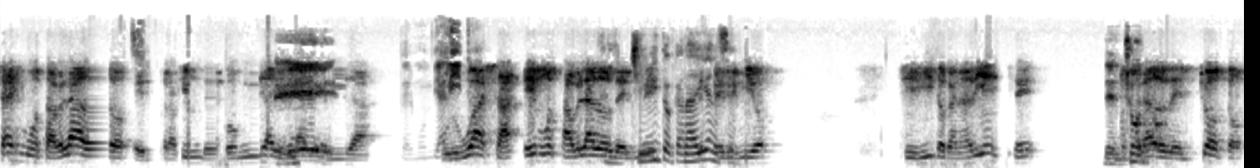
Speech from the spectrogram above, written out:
ya hemos hablado en otra ocasión de comida y de la bebida Del uruguaya, hemos hablado El del chivito canadiense. que vivió. Chivito canadiense, Del hemos Choto. hablado del choto,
